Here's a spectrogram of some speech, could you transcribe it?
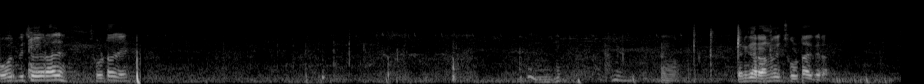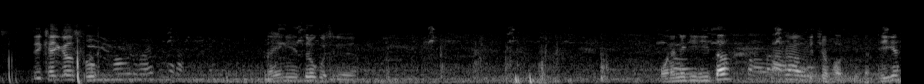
ਹੋਰ ਪਿੱਛੇ ਹੋਇਆ ਰਾਜ ਛੋਟਾ ਜਿਹਾ। ਹਾਂ। ਤੈਨੂੰ ਰਨ ਵਿੱਚ ਛੋਟਾ ਹੈ ਤੇਰਾ। ਦੇਖਿਆ ਹੀ ਗੱਲ ਸਕੋਪ ਨਹੀਂ ਨਹੀਂ ਇਧਰੋਂ ਕੁਝ ਨਹੀਂ ਹੋਇਆ। ਉਹਨੇ ਨੇ ਕੀ ਕੀਤਾ? ਪਿੱਛੇ ਫਾਲ ਕੀਤਾ ਠੀਕ ਹੈ?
